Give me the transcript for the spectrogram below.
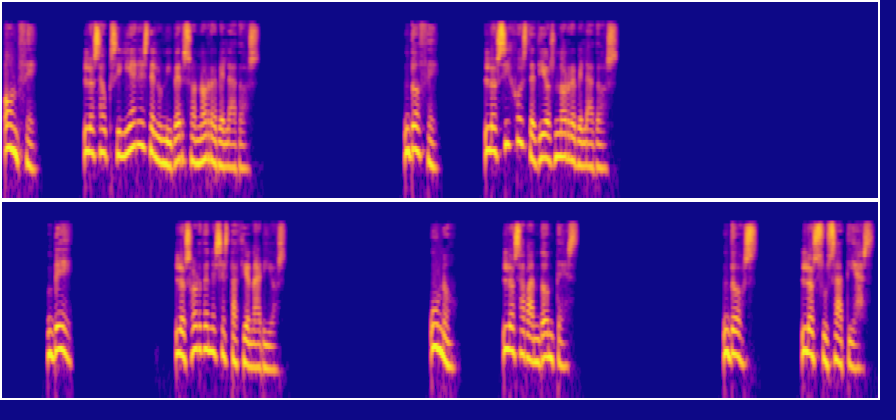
11. Los auxiliares del universo no revelados. 12. Los hijos de Dios no revelados. B. Los órdenes estacionarios. 1. Los abandontes. 2. Los susatias.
